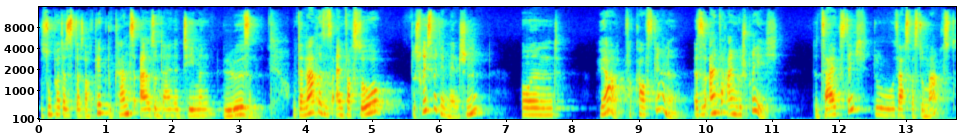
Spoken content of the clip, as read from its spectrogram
super, dass es das auch gibt. Du kannst also deine Themen lösen. Und danach ist es einfach so, du sprichst mit den Menschen und ja, verkaufst gerne. Es ist einfach ein Gespräch. Du zeigst dich, du sagst, was du machst.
